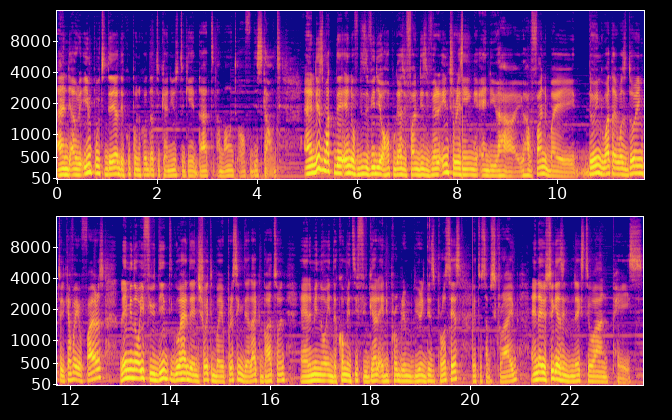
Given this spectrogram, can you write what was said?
and I will input there the coupon code that you can use to get that amount of discount. And this marks the end of this video. I hope you guys find this very interesting and you have, you have fun by doing what I was doing to recover your files. Let me know if you did. Go ahead and show it by pressing the like button and let me know in the comments if you got any problem during this process. Forget to subscribe and I will see you guys in the next one. Peace.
